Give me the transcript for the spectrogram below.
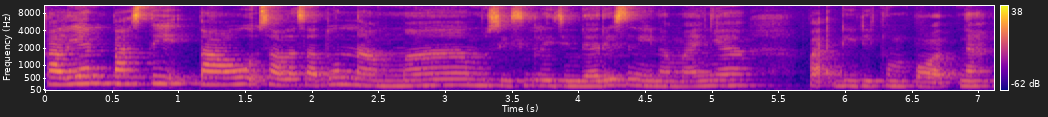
kalian pasti tahu salah satu nama musisi legendaris nih namanya Pak Didi Kempot. Nah,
